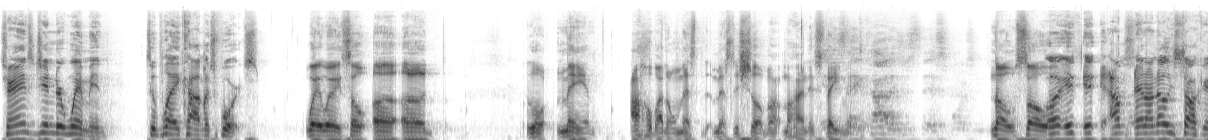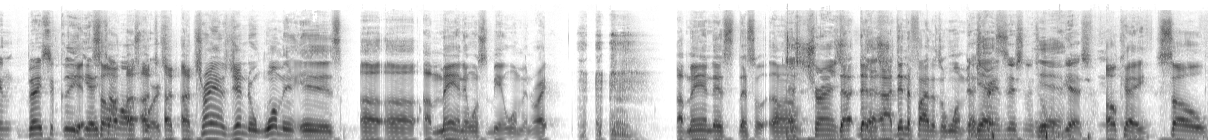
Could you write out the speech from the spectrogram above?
Tripped. Transgender women to play college sports. Wait, wait. So, uh, uh, Lord, man, I hope I don't mess mess this show up behind this statement. No, so Well, it, it, I'm, and I know he's talking basically. Yeah, he's so talking a, about sports. a, a, a transgender woman is a, a a man that wants to be a woman, right? a man that's that's a, um, That's trans- that, that that's- identifies as a woman. That's Yes. transitioning to Yeah. yes. Okay, so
